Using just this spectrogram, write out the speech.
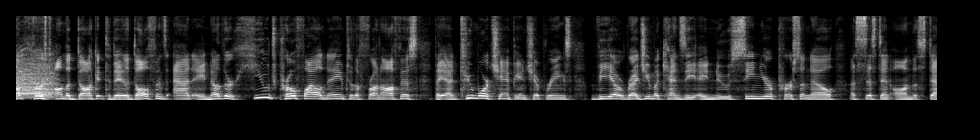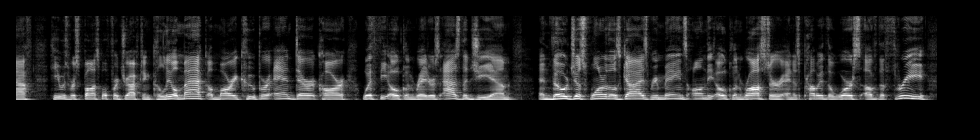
Up first on the docket today, the Dolphins add another huge profile name to the front office. They add two more championship rings via Reggie McKenzie, a new senior personnel assistant on the staff. He was responsible for drafting Khalil Mack, Amari Cooper, and Derek Carr with the Oakland Raiders as the GM. And though just one of those guys remains on the Oakland roster and is probably the worst of the three,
